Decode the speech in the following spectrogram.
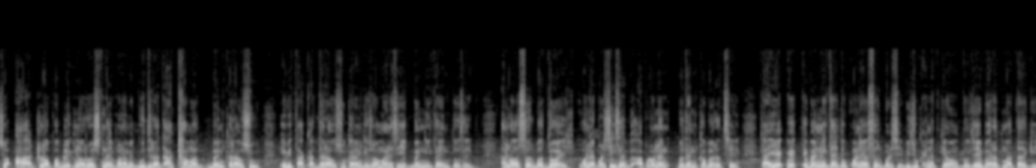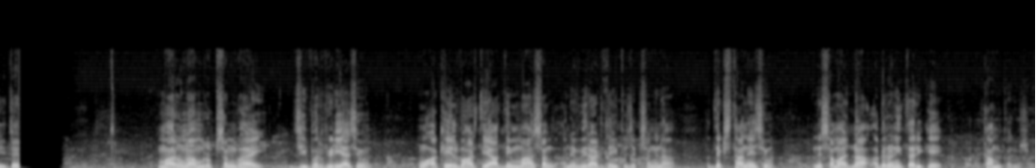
જો આ આટલો પબ્લિકનો રોષ નહીં, પણ અમે ગુજરાત આખામાં બંધ કરાવશું, એવી તાકાત ધરાવશું. કારણ કે જો આ માણસ એક બંધ નહીં થાય ને તો સાહેબ, આનો અસર બધોય કોને પડશે સાહેબ, આપણને બધાને ખબર જ છે કે આ એક વ્યક્તિ બંધ નહીં થાય તો કોને અસર પડશે? બીજું કંઈ નથી કહેવા માંગતો. જય ભારત માતા કી જય. મારું નામ રૂપસંગભાઈ જી ભરભીડિયા છું. હું અખિલ ભારતીય આદિમ મહાસંઘ અને વિરાટ દેવી સંઘના અધ્યક્ષ સ્થાને છું અને સમાજના અગ્રણી તરીકે કામ કરું છું.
